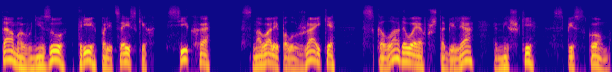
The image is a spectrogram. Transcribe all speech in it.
Там, внизу, три полицейских сикха сновали по лужайке, складывая в штабеля мешки с песком.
